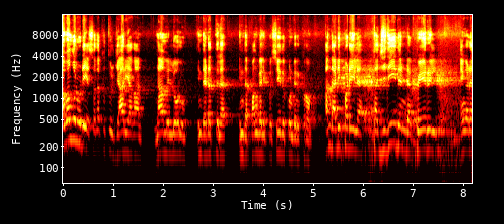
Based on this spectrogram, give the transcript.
அவங்களுடைய சதக்கத்துள் ஜாரியா தான் நாம் எல்லோரும் இந்த இடத்துல இந்த பங்களிப்பு செய்து கொண்டிருக்கிறோம். அந்த அடிப்படையில் தஜ்தீத் என்ற பெயரில் எங்கட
